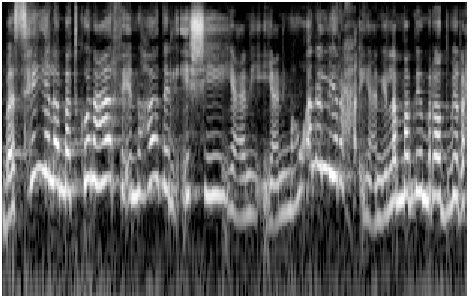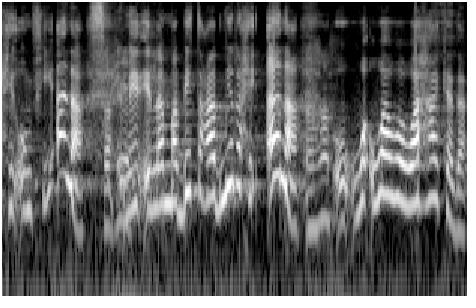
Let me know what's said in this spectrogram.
بس هي لما تكون عارفة إنه هذا الشيء يعني يعني ما هو أنا اللي رح يعني لما بيمرض مين رح يقوم فيه؟ أنا. صحيح. لما بيتعب مين رح أنا. أنا وهكذا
